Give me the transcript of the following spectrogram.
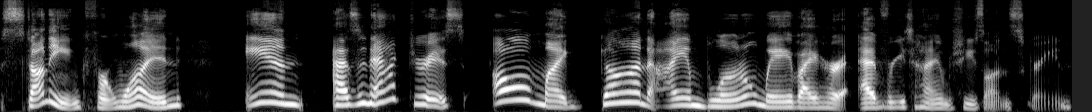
stunning for one. And as an actress, oh my God, I am blown away by her every time she's on screen.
